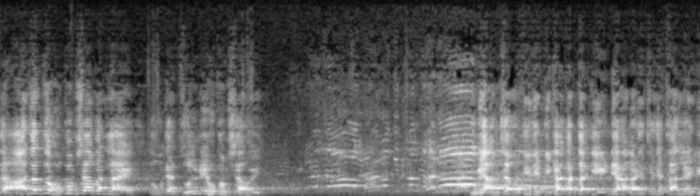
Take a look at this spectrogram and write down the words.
तर आजच जो हुकुमशाह बनलाय तो उद्या जुलमी हुकुमशाह होईल. तुम्ही आमच्यावरती जी टीका करता की इंडिया आघाडीचे जे चालले की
